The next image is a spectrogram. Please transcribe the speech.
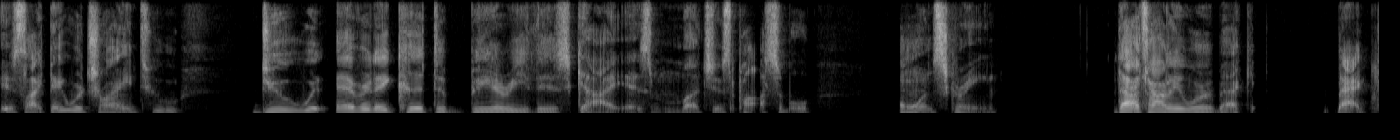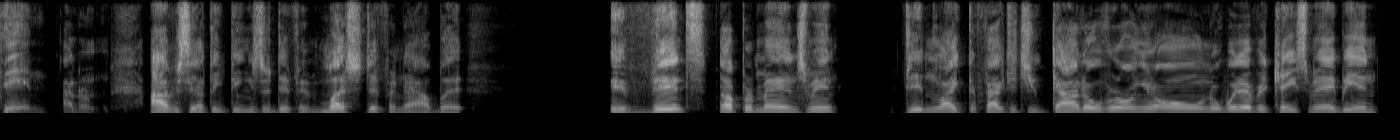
It's like they were trying to do whatever they could to bury this guy as much as possible on screen. That's how they were back back then. I don't obviously I think things are different, much different now, but if Vince, upper management, didn't like the fact that you got over on your own or whatever the case may be in,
